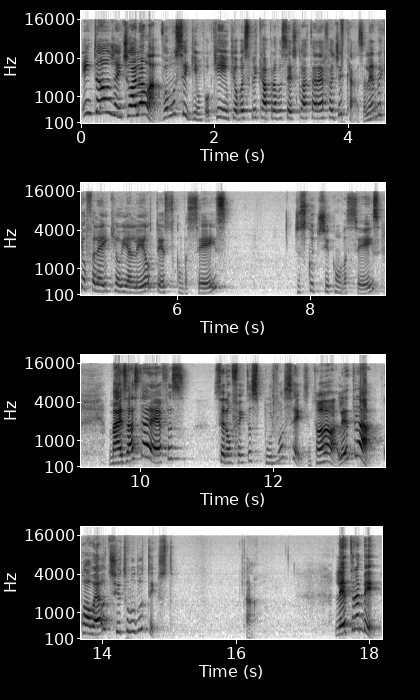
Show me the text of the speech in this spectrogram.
Então, gente, olha lá, vamos seguir um pouquinho que eu vou explicar para vocês qual é a tarefa de casa. Lembra que eu falei que eu ia ler o texto com vocês, discutir com vocês, mas as tarefas serão feitas por vocês. Então, olha lá, letra A, qual é o título do texto? Letra B.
